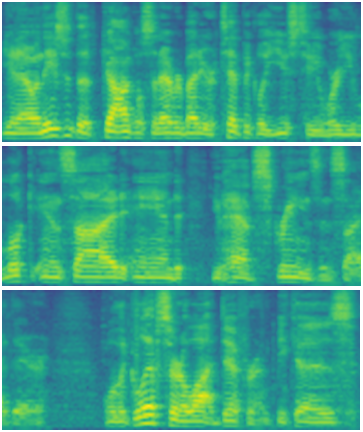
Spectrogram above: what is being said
you know, and these are the goggles that everybody are typically used to, where you look inside and you have screens inside there. Well, the glyphs are a lot different because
